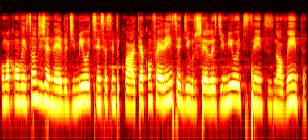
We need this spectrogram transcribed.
como a Convenção de Genebra de 1864 e a Conferência de Bruxelas de 1890,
